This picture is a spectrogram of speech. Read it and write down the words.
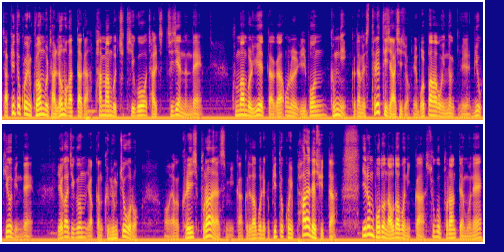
자, 비트코인은 9만 불 잘 넘어갔다가 8만 불 지키고 잘 지- 지지했는데 9만 불 위에다가 오늘 일본 금리 그 다음에 스트레티지 아시죠? 예, 몰빵하고 있는 예, 미국 기업인데 얘가 지금 약간 금융 쪽으로 어, 약간 크레이시 불안하지 않습니까? 그러다 보니까 비트코인 팔아야 될 수 있다. 이런 보도 나오다 보니까 수급 불안 때문에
